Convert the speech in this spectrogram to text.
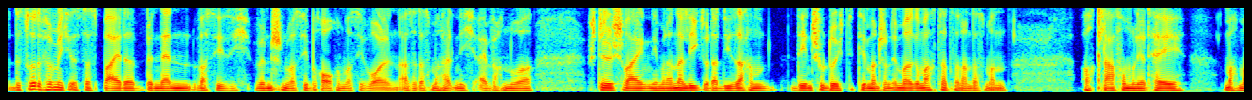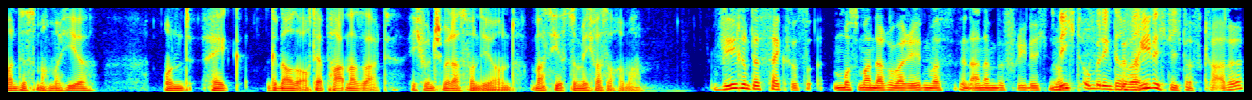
Das dritte für mich ist, dass beide benennen, was sie sich wünschen, was sie brauchen, was sie wollen. Also, dass man halt nicht einfach nur stillschweigend nebeneinander liegt oder die Sachen, den Schuh durchzieht, den man schon immer gemacht hat, sondern dass man auch klar formuliert, hey, mach mal das, mach mal hier. Und hey, genauso auch der Partner sagt, ich wünsche mir das von dir und massierst du mich, was auch immer. Während des Sexes muss man darüber reden, was den anderen befriedigt. Und Nicht unbedingt darüber. Befriedigt dich das gerade?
